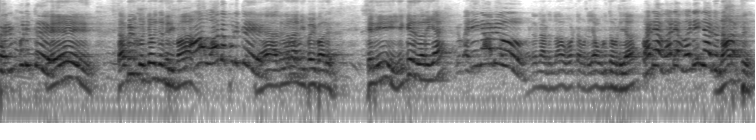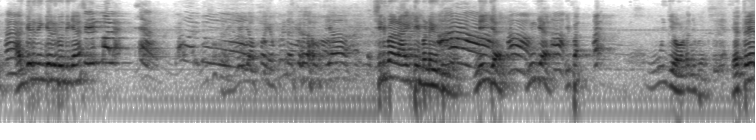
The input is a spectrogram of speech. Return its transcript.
பெரும்பிடிக்கு தமிழ் கொஞ்சம் கொஞ்சம் தெரியுமா? ஆ ஓத பிடிக்கு. அது வேணா நீ போய் பாரு. சரி எங்க இருந்து வரீங்க வெளிநாடு. வடநாடுனா ஓட்ட வடையா உளுந்த வடையா? வட வட வடிநாடு நார்த்து. அங்க இருந்து இங்க இருக்கு வந்தீங்க? அப்பா, எப்படி ஆக்டிங் பண்ணிக்கிட்டு நீங்க இங்க. இப்ப மூஞ்சி உடஞ்சு போயிரு எத்தனையோ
